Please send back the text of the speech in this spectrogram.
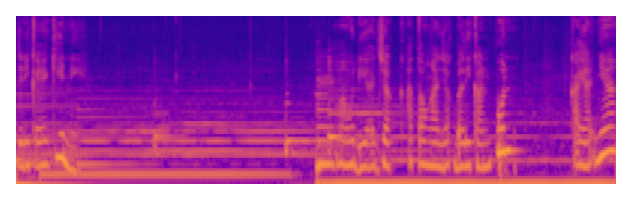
jadi kayak gini. Mau diajak atau ngajak balikan pun kayaknya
